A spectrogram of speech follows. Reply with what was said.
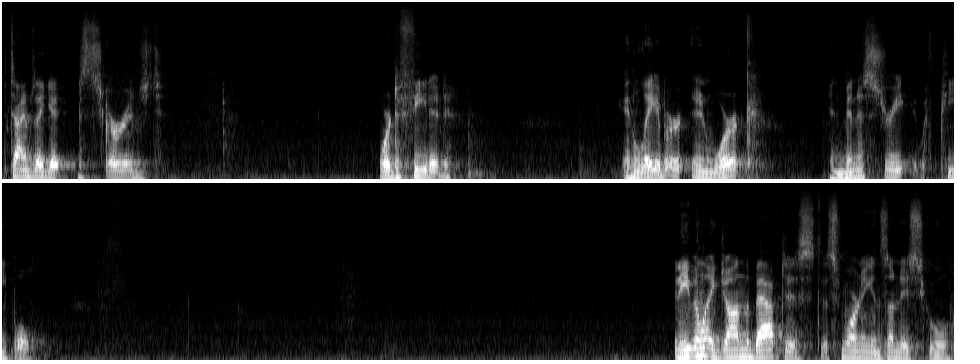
The times I get discouraged or defeated in labor, in work, in ministry, with people. And even like John the Baptist this morning in Sunday school,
